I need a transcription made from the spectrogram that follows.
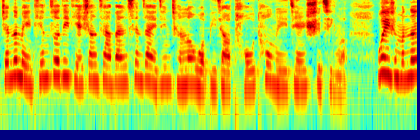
真的，每天坐地铁上下班，现在已经成了我比较头痛的一件事情了。为什么呢？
